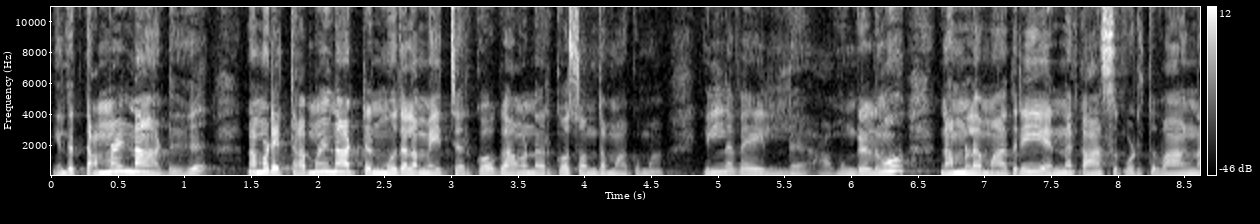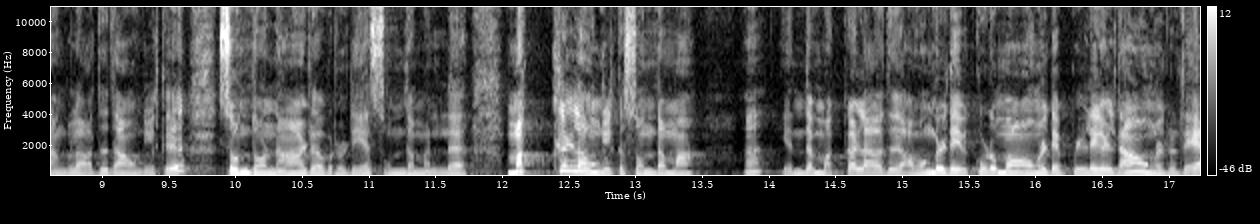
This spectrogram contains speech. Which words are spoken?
இந்த தமிழ்நாடு நம்முடைய தமிழ்நாட்டின் முதலமைச்சருக்கோ கவர்னருக்கோ சொந்தமாகுமா? இல்லவே இல்லை. அவங்களும் நம்மளை மாதிரி என்ன காசு கொடுத்து வாங்கினாங்களோ அதுதான் அவங்களுக்கு சொந்தம். நாடு அவருடைய சொந்தம் அல்ல மக்கள் அவங்களுக்கு சொந்தமாக எந்த மக்களாவது அவங்களுடைய குடும்பம் அவங்களுடைய பிள்ளைகள் தான் அவங்களுடைய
